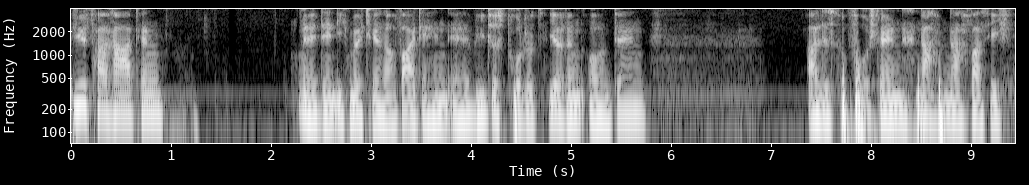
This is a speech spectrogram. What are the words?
viel verraten. Äh, denn ich möchte ja noch weiterhin äh, Videos produzieren und dann alles so vorstellen nach und nach, was ich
